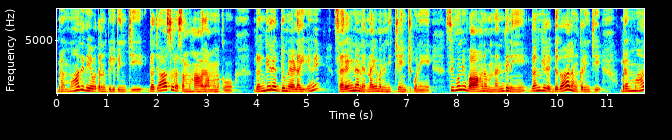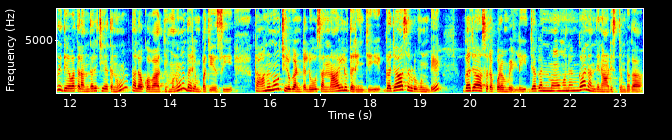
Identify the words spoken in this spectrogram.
బ్రహ్మాది దేవతలను పిలిపించి గజాసుర సంహారమునకు గంగిరెద్దు మేళయ్యే సరైన నిర్ణయమని నిశ్చయించుకొని శివుని వాహనం నందిని గంగిరెద్దుగా అలంకరించి బ్రహ్మాది దేవతలందరి చేతను తలొక వాద్యమును ధరింపచేసి తానును చిరుగంటలు సన్నాయిలు ధరించి గజాసురుడు ఉండే గజాసురపురం వెళ్ళి జగన్మోహనంగా నందినాడిస్తుండగా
